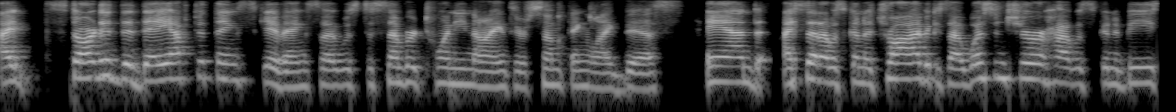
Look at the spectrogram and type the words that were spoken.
I started the day after Thanksgiving. So it was December 29th or something like this. And I said I was going to try because I wasn't sure how I was going to be,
